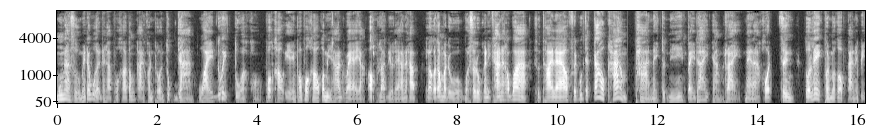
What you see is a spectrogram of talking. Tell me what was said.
มุ่งหน้าสู่ Metaverse นะครับ พวกเขาต้องการ control ทุกอย่างไว้ด้วยตัวของพวกเขาเอง เพราะพวกเขาก็มีฮาร์ดแวร์อย่าง Oculus อยู่แล้วนะครับ เราก็ต้องมาดูบทสรุปกันอีกครั้งนะครับว่าสุดท้ายแล้ว Facebook จะก้าวข้ามผ่านในจุดนี้ไปได้อย่างไรในอนาคต ซึ่งตัวเลขผลประกอบการในปี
